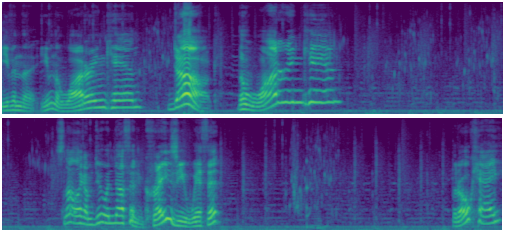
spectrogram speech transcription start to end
Even the even the watering can? Dog! The watering can? It's not like I'm doing nothing crazy with it. But okay.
